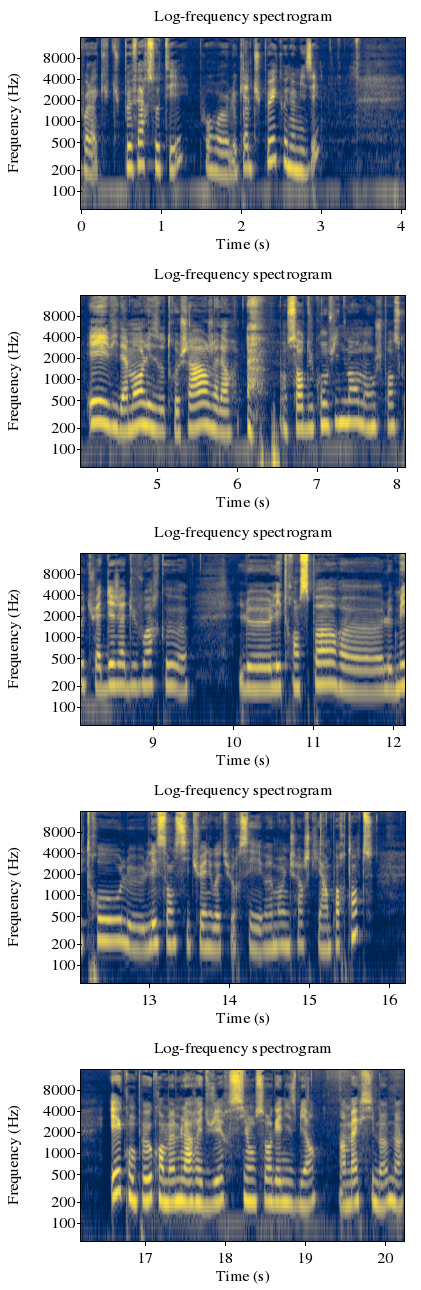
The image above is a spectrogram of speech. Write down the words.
voilà, que tu peux faire sauter, pour lequel tu peux économiser. Et évidemment les autres charges. Alors, on sort du confinement, donc je pense que tu as déjà dû voir que euh, le, les transports, euh, le métro, l'essence si tu as une voiture, c'est vraiment une charge qui est importante. Et qu'on peut quand même la réduire si on s'organise bien, un maximum.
